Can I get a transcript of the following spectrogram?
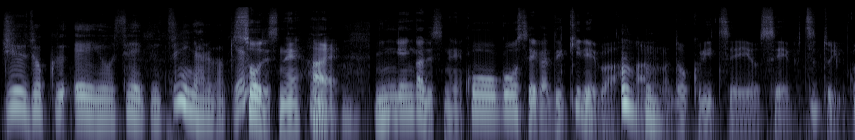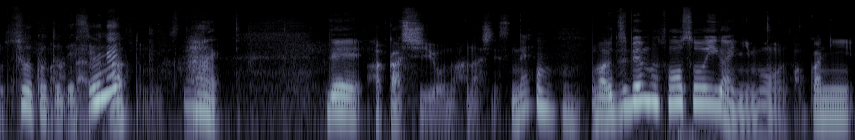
従属栄養生物になるわけ？そうですね、うんはい。人間がですね光合成ができれば、うんうん。あのまあ独立栄養生物ということにそういうことですよね。まあなるかなと思いますね。はいで赤潮の話ですね。うんうんまあ、ウズベム放送以外にも他に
